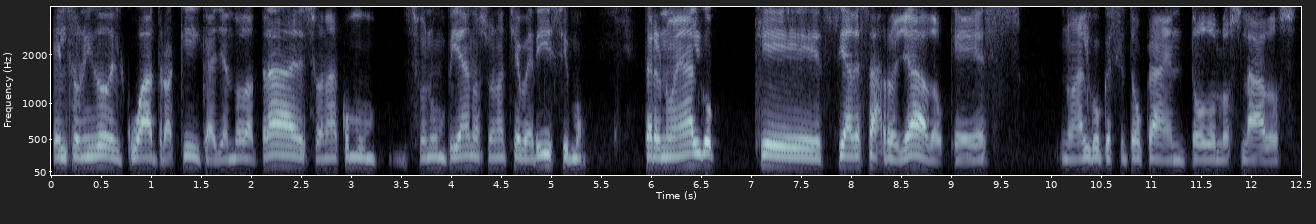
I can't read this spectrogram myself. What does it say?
el sonido del cuatro aquí, cayéndolo atrás, suena como un, suena un piano, suena chéverísimo, pero no es algo que se ha desarrollado, que es no es algo que se toca en todos los lados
